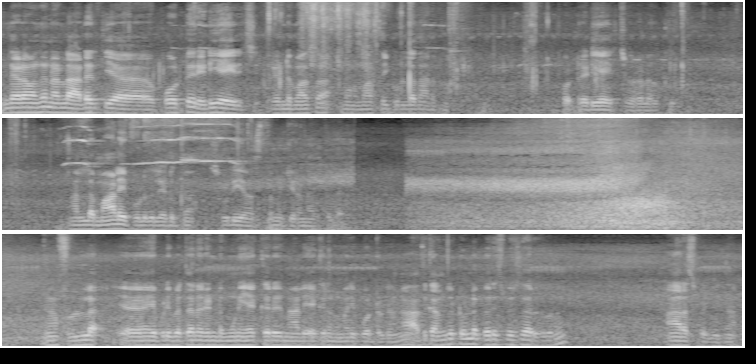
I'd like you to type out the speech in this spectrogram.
இந்த இடம் வந்து நல்லா அடர்த்தியாக போட்டு ரெடி ஆயிடுச்சு ரெண்டு மாதம் மூணு மாதத்துக்கு உள்ளே தான் இருக்கும். போட்டு ரெடி ஆயிடுச்சு ஓரளவுக்கு. நல்ல மாலை பொழுதில் எடுக்கும் சூரியன் அஸ்தமிக்கிற நேரத்தில். ஃபுல்லாக எப்படி பார்த்தாலும் ரெண்டு மூணு ஏக்கர் நாலு ஏக்கர் இந்த மாதிரி போட்டிருக்காங்க. அதுக்கு அங்கிட்டு உள்ள பெருசு பெருசாக இருக்கிறதும் ஆர்எஸ்பதி தான்.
